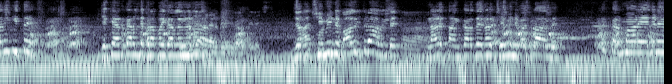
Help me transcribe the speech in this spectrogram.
ਤਾਂ ਨਹੀਂ ਕੀਤੇ। ਜੇ ਕੈਦ ਕਰ ਲੈਂਦੇ ਫਿਰ ਆਪਾਂ ਹੀ ਕਰ ਲੈਂਦੇ ਨਾ ਸਕਦੇ ਸੀ ਰਾਤ ਦੇ। ਵਿੱਚ ਜਦੋਂ 6 ਮਹੀਨੇ ਬਾਅਦ ਵੀ ਚੜਾ ਦਿੰਦੇ। ਨਾਲੇ ਤੰਗ ਕਰਦੇ ਨਾਲੇ 6 ਮਹੀਨੇ ਬਾਅਦ ਚੜਾ ਦਿੰਦੇ। ਤੇ ਕਰਮਾਂ ਵਾਲੇ ਜਿਹੜੇ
